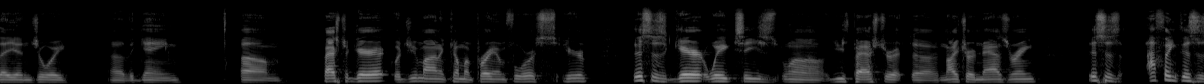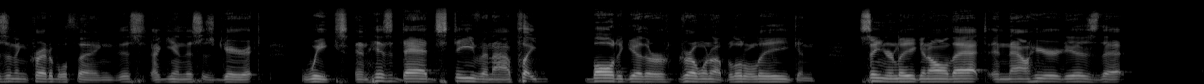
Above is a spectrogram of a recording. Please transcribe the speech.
they enjoy uh, the game. Um, Pastor Garrett, would you mind coming praying for us here? This is Garrett Weeks. He's uh, youth pastor at uh, Nitro Nazarene. This is, I think, this is an incredible thing. This again, this is Garrett Weeks, and his dad Steve and I played ball together growing up, little league and senior league and all that. And now here it is that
